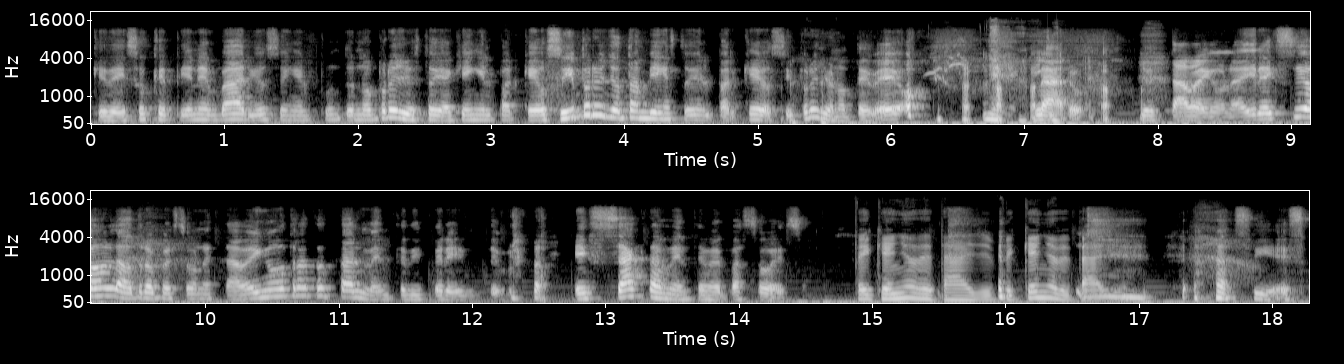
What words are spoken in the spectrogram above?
que de esos que tienen varios en el punto, no, pero yo estoy aquí en el parqueo, sí, pero yo también estoy en el parqueo, sí, pero yo no te veo. claro, yo estaba en una dirección, la otra persona estaba en otra totalmente diferente. Exactamente me pasó eso. Pequeño detalle, pequeño detalle. Así es.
